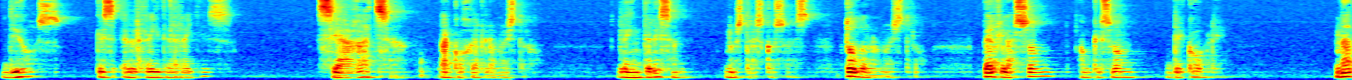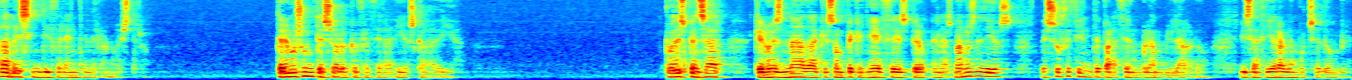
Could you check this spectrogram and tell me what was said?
Dios, que es el Rey de Reyes, se agacha a coger lo nuestro. Le interesan nuestras cosas, todo lo nuestro. Perlas son, aunque son de cobre. Nada le es indiferente de lo nuestro. Tenemos un tesoro que ofrecer a Dios cada día. Puedes pensar que no es nada, que son pequeñeces, pero en las manos de Dios es suficiente para hacer un gran milagro y saciar a la muchedumbre.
